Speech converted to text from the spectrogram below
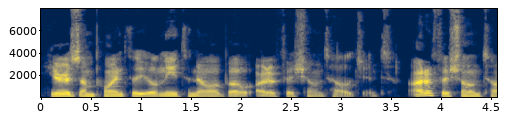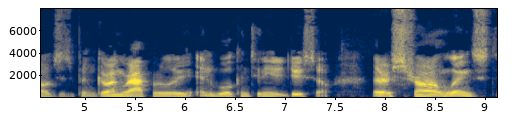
Here are some points that you'll need to know about artificial intelligence. Artificial intelligence has been growing rapidly and will continue to do so. There are strong links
